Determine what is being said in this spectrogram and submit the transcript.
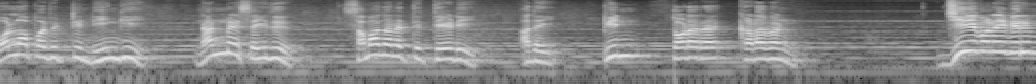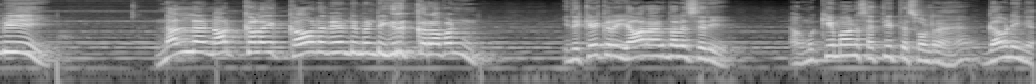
பொல்லாப்பை விட்டு நீங்கி நன்மை செய்து சமாதானத்தை தேடி அதை பின் தொடர கடவன். ஜீவனை விரும்பி நல்ல நாட்களை காண வேண்டும் என்று இருக்கிறவன். இதை கேட்குற யாராக இருந்தாலும் சரி நான் முக்கியமான சத்தியத்தை சொல்கிறேன் கவனிங்க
